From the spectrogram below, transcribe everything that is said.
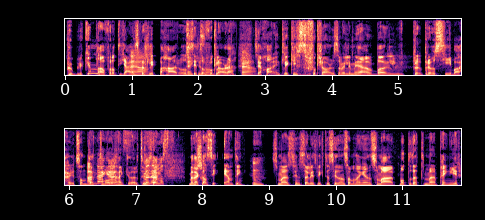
publikum, da, for at jeg skal Ja. slippe her og sitte og forklare det. Ja. Så jeg har egentlig ikke lyst til å forklare det så veldig mye. Jeg bare prøve å si bare høyt sånn Dette det må dere tenke dere til Men selv. må Mm. Men jeg kan si én ting som jeg syns er litt viktig å si i den sammenhengen, som er på en måte dette med penger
